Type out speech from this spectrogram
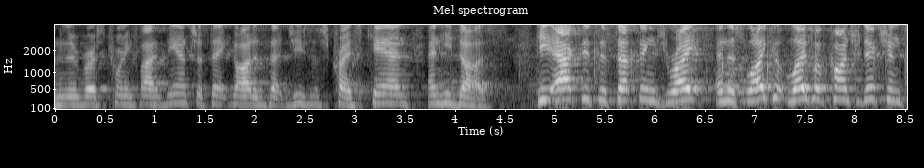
And then in verse 25, the answer, thank God, is that Jesus Christ can and he does. He acted to set things right in this life of contradictions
